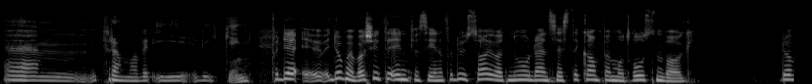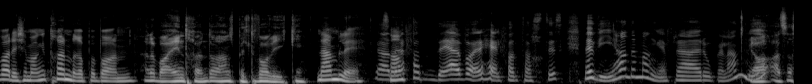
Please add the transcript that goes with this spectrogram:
Um, framover i Viking. For det, da må jeg bare skyte inn, Kristine, for du sa jo at nå den siste kampen mot Rosenborg, da var det ikke mange trøndere på banen. Ja, det var én trønder, han spilte for Viking. Nemlig. Ja, det, er, fa- det er bare helt fantastisk. Men vi hadde mange fra Rogaland. Vi. Ja, altså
